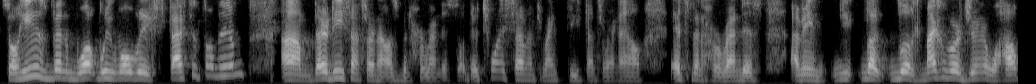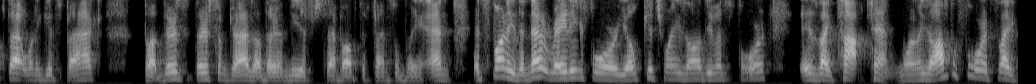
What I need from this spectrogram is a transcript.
So he has been what we what we expected from him. Um, their defense right now has been horrendous. So they're 27th ranked defense right now. It's been horrendous. I mean, you, look, look, Michael Porter Jr. will help that when he gets back. But there's there's some guys out there that need to step up defensively. And it's funny, the net rating for Jokic when he's on the defensive floor is like top 10. When he's off the floor, it's like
